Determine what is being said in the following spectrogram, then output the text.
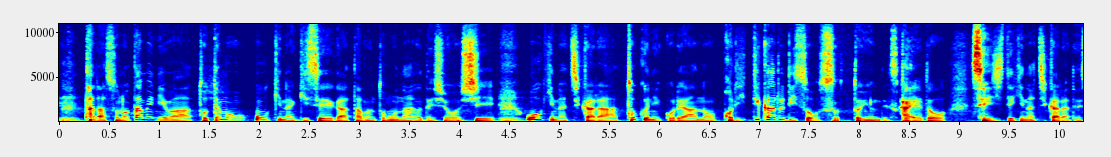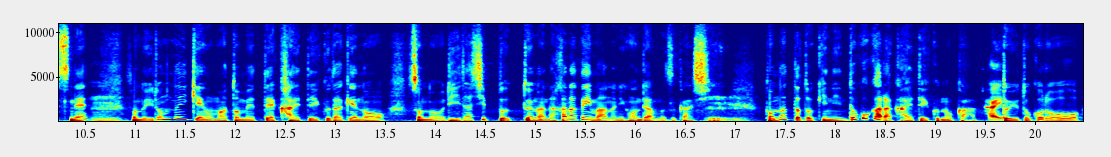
うん。ただそのためにはとても大きな犠牲が多分伴うでしょうし、うん。大きな力特にこれあのポリティカルリソースというんですけれど、政治的な力ですね、うん。そのいろんな意見をまとめて変えていくだけのそのリーダーシップというのはなかなか今の日本では難しい。うん。となった時にどこから変えていくのかはい。というところを、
